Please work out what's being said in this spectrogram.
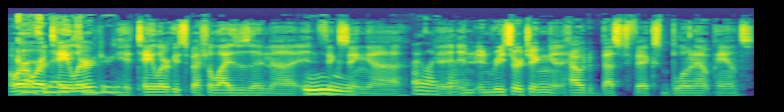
Or, or a tailor, a tailor who specializes in uh, in Ooh, fixing, uh, I like in, in, in, researching how to best fix blown out pants.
